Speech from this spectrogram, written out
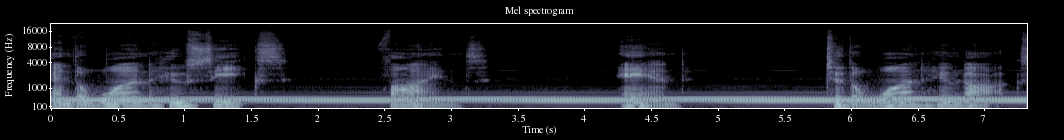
and the one who seeks finds, and to the one who knocks,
